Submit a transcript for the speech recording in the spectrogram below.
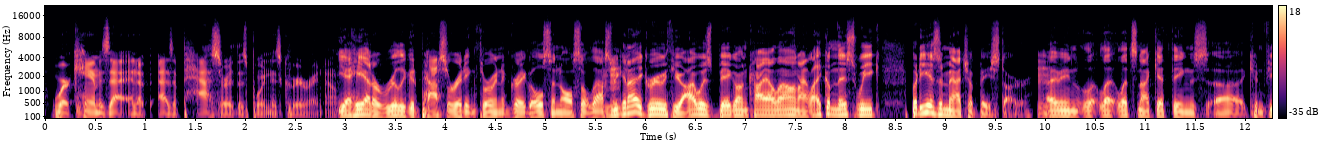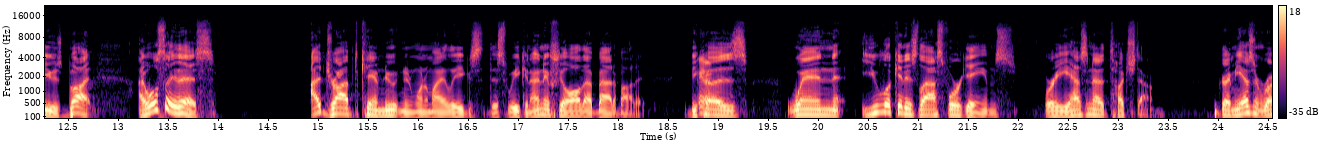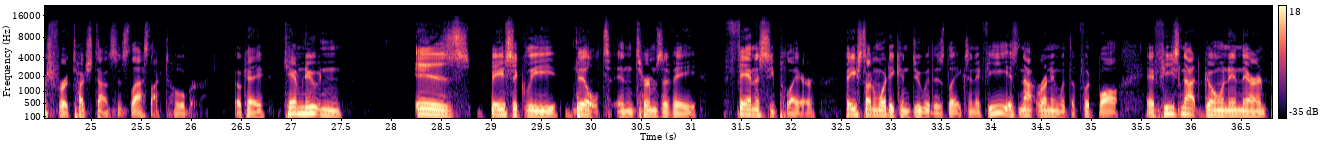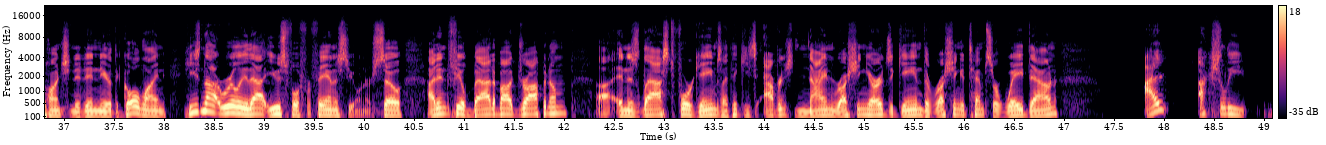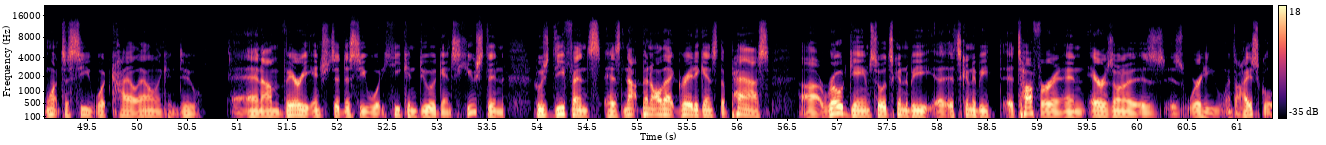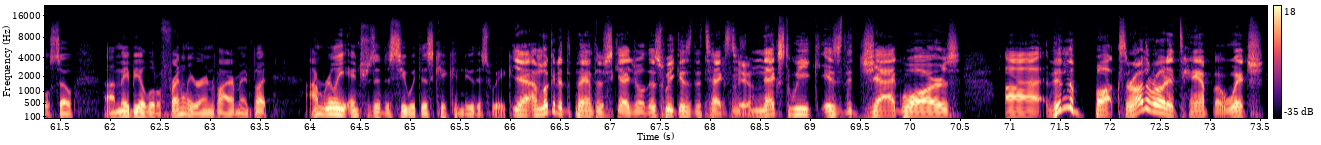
where Cam is at and a, as a passer at this point in his career right now. Yeah, he had a really good passer rating throwing to Greg Olsen also last Mm-hmm. week. And I agree with you. I was big on Kyle Allen. I like him this week, but he is a matchup based starter. Mm. I mean, let, us not get things uh, confused. But I will say this I dropped Cam Newton in one of my leagues this week, and I didn't feel all that bad about it because when you look at his last four games where he hasn't had a touchdown, Graham, he hasn't rushed for a touchdown since last October. Okay. Cam Newton is basically built in terms of a fantasy player based on what he can do with his legs. And if he is not running with the football, if he's not going in there and punching it in near the goal line, he's not really that useful for fantasy owners. So I didn't feel bad about dropping him. Uh, in his last four games, I think he's averaged nine rushing yards a game. The rushing attempts are way down. I actually want to see what Kyle Allen can do. And I'm very interested to see what he can do against Houston, whose defense has not been all that great against the pass uh, road game. So it's going to be uh, it's going to be uh, tougher. And Arizona is is where he went to high school, so uh, maybe a little friendlier environment. But I'm really interested to see what this kid can do this week. Yeah, I'm looking at the Panthers' schedule. This week is the Texans. Next week is the Jaguars. Uh, then the Bucks. They're on the road at Tampa, which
